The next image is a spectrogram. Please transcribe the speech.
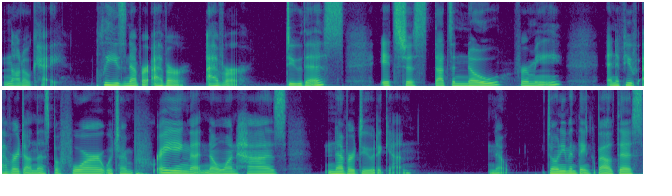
not okay. Please never ever ever do this. It's just that's a no for me. And if you've ever done this before, which I'm praying that no one has, never do it again. No. Don't even think about this.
